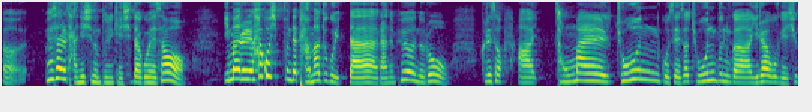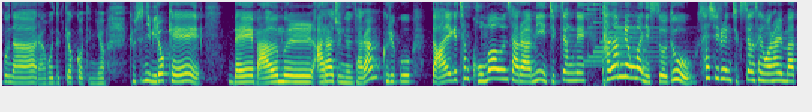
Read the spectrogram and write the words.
어, 회사를 다니시는 분이 계시다고 해서 이 말을 하고 싶은데 담아두고 있다라는 표현으로 그래서 아 정말 좋은 곳에서 좋은 분과 일하고 계시구나라고 느꼈거든요. 교수님 이렇게 내 마음을 알아주는 사람 그리고 나에게 참 고마운 사람이 직장 내 단 한 명만 있어도 사실은 직장 생활 할 맛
